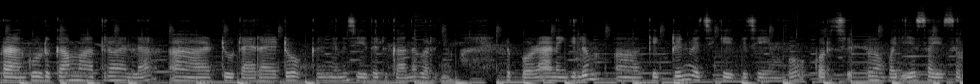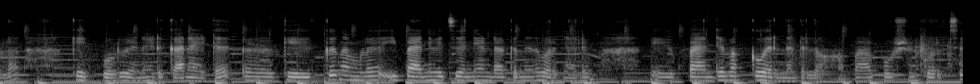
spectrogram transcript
പ്രാങ്ക് കൊടുക്കാൻ മാത്രമല്ല ടു ടയറായിട്ടും ഒക്കെ ഇങ്ങനെ ചെയ്തെടുക്കാമെന്ന് പറഞ്ഞു. എപ്പോഴാണെങ്കിലും കേക്ക് ടിൻ വെച്ച് കേക്ക് ചെയ്യുമ്പോൾ കുറച്ച് വലിയ സൈസുള്ള കേക്ക് ബോർഡ് വേണം എടുക്കാനായിട്ട്. കേക്ക് നമ്മൾ ഈ പാന് വെച്ച് തന്നെ ഉണ്ടാക്കുന്നതെന്ന് പറഞ്ഞാലും പാന്റെ വക്ക് വരുന്നുണ്ടല്ലോ. അപ്പോൾ ആ പോർഷൻ കുറച്ച്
